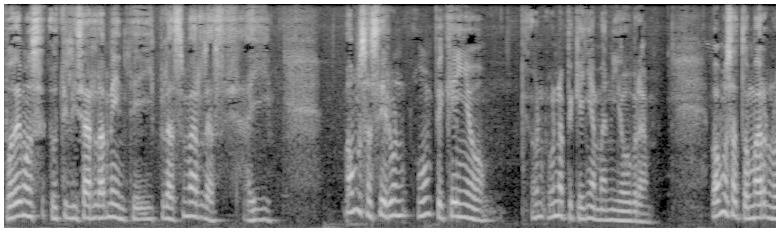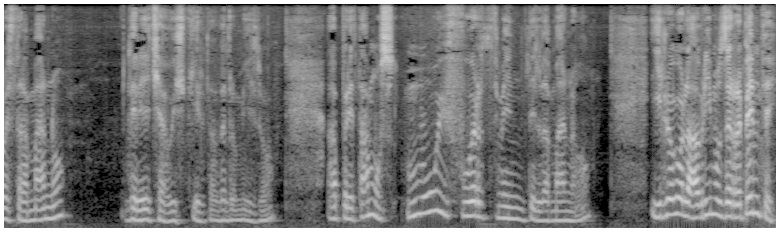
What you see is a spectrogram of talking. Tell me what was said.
podemos utilizar la mente y plasmarlas ahí. Vamos a hacer un, un pequeño, una pequeña maniobra. Vamos a tomar nuestra mano, derecha o izquierda, da lo mismo, apretamos muy fuertemente la mano y luego la abrimos de repente.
